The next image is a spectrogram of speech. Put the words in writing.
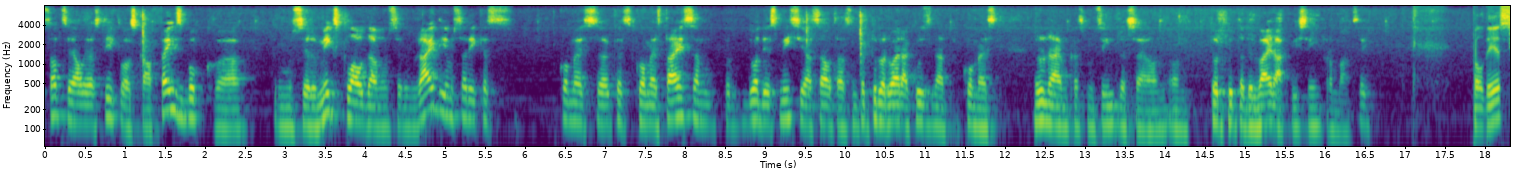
sociālajos tīklos, kā Facebook. Tur mums ir Mixcloudā, mums ir raidījums arī, kas, ko mēs, kas, ko mēs taisām. Tur dodies misijā saucās, tur var vairāk uzzināt, ko mēs runājam, kas mums interesē. Un, un tur, tur ir vairāk visa informācija. Paldies,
